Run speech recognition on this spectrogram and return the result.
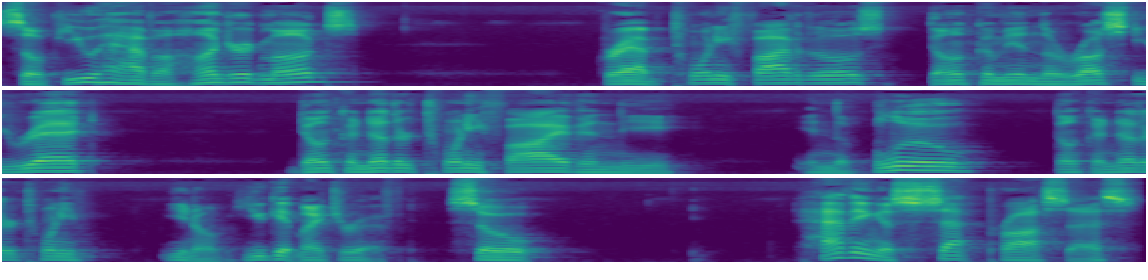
So if you have a hundred mugs, grab 25 of those, dunk them in the rusty red, dunk another 25 in the in the blue, dunk another 20 you know, you get my drift. So having a set process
